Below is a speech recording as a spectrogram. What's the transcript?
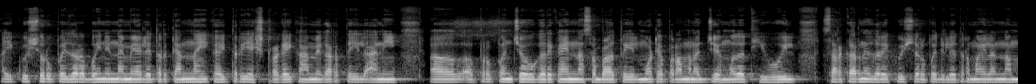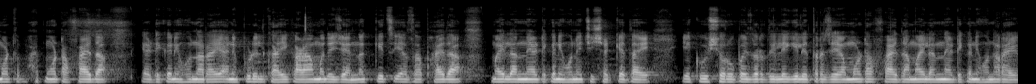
हा एकवीसशे रुपये जर बहिणींना मिळाले तर त्यांनाही काहीतरी एक्स्ट्रा काही कामे करता येईल आणि प्रपंच वगैरे काहींना सांभाळता येईल. मोठ्या प्रमाणात जे मदत ही होईल. सरकारने जर एकवीसशे रुपये दिले तर महिलांना मोठा मोठा फायदा या ठिकाणी होणार आहे आणि पुढील काही काळामध्ये जे आहे नक्कीच याचा फायदा महिलांना या ठिकाणी होण्याची शक्यता आहे. एकवीसशे रुपये जर दिले गेले तर जे मोठा फायदा महिलांना या ठिकाणी होणार आहे.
